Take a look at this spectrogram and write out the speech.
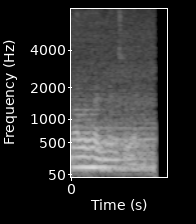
ভালো থাকবেন সবাই।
